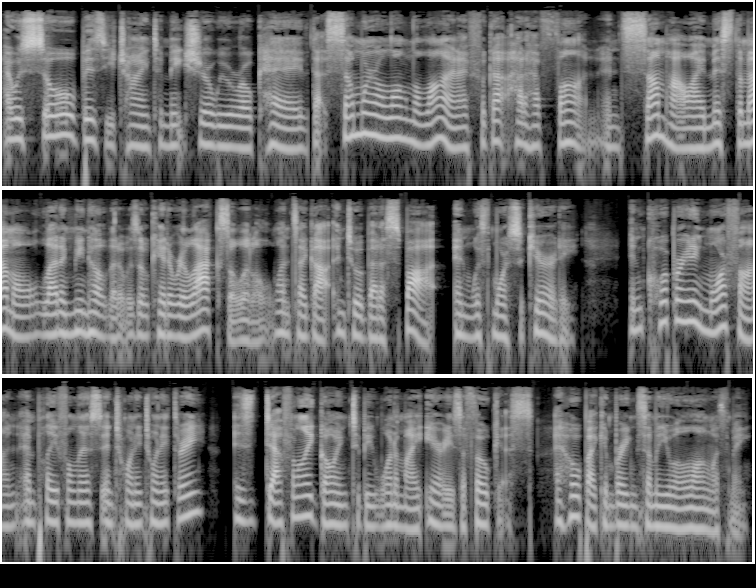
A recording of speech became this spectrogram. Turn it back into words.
I was so busy trying to make sure we were okay that somewhere along the line I forgot how to have fun, and somehow I missed the memo letting me know that it was okay to relax a little once I got into a better spot and with more security. Incorporating more fun and playfulness in 2023 is definitely going to be one of my areas of focus. I hope I can bring some of you along with me.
